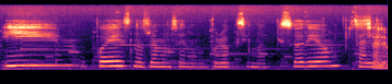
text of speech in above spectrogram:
Y pues nos vemos en un próximo episodio. Sale, Sale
